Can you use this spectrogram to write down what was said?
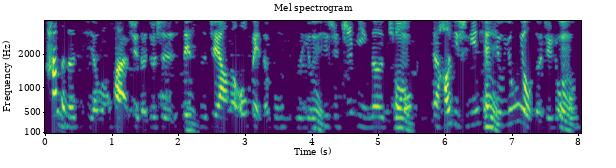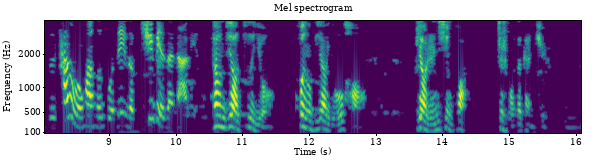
他们的企业文化，举的就是类似这样的欧美的公司，尤其是知名的从呃好几十年前就拥有的这种公司，它的文化和国内的区别在哪里？他们比较自由，氛围比较友好，比较人性化，这是我的感觉。嗯，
